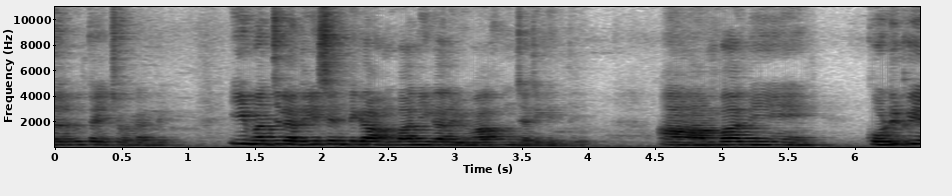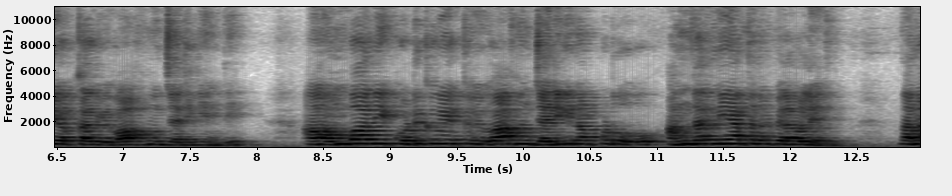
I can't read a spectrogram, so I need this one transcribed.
జరుగుతాయి చూడండి. ఈ మధ్యలో రీసెంట్గా అంబానీ గారి వివాహం జరిగింది. ఆ అంబానీ కొడుకు యొక్క వివాహం జరిగింది. ఆ అంబానీ కొడుకు యొక్క వివాహం జరిగినప్పుడు అందరినీ అతను పిలవలేదు. తన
